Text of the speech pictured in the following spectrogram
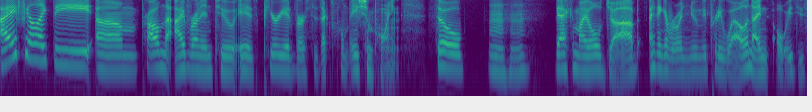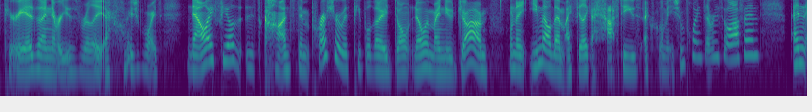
I feel like the um, problem that I've run into is period versus exclamation point. So, back in my old job, I think everyone knew me pretty well, and I always use periods, and I never use really exclamation points. Now I feel that it's constant pressure with people that I don't know in my new job. When I email them, I feel like I have to use exclamation points every so often. And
